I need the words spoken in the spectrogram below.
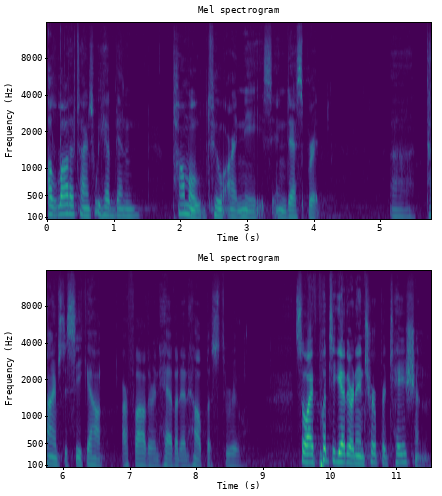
a lot of times we have been pummeled to our knees in desperate uh, times to seek out our Father in heaven and help us through. So I've put together an interpretation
